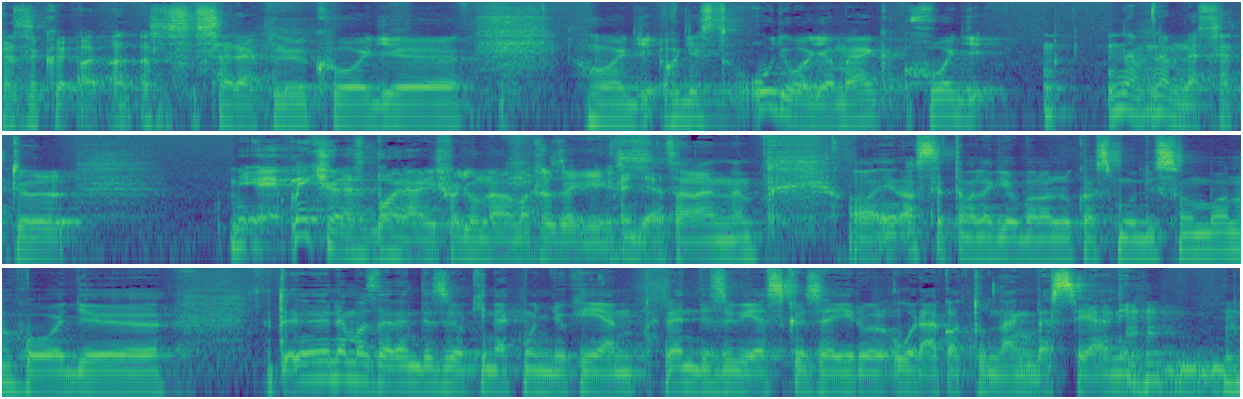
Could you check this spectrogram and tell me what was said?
ezek a, a, a szereplők, hogy, hogy, hogy ezt úgy oldja meg, hogy nem, nem lesz ettől még, mégsem lesz banális vagy unalmas az egész. Egyáltalán nem. A, én azt tettem a legjobban a Lucas Moodysonban, hogy Hát ő nem az a rendező, akinek mondjuk ilyen rendezői eszközeiről órákat tudnánk beszélni. Uh-huh.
